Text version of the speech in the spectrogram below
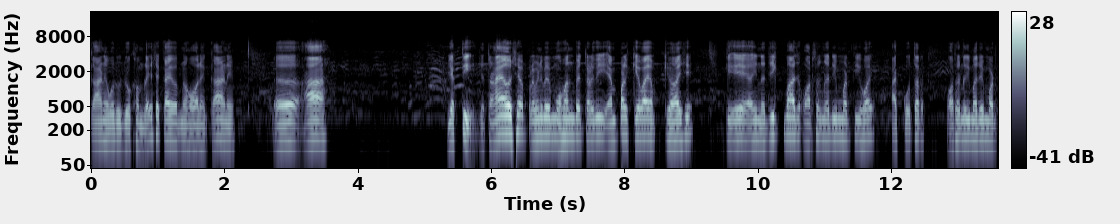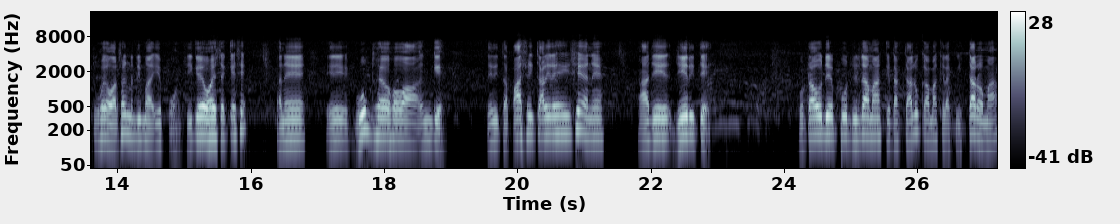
કારણે વધુ જોખમ લઈ શકાય ન હોવાને કારણે આ વ્યક્તિ જે તણાયો છે, પ્રવીણભાઈ મોહનભાઈ તળવી એમ પણ કહેવાય કહેવાય છે. કે એ અહીં નજીકમાં જ ઓરસંગ નદી મળતી હોય, આ કોતર ઓરસંગ નદીમાં જે મળતું હોય, ઓરસંગ નદીમાં એ પહોંચી ગયો હોઈ શકે છે અને એ ગુમ થયો હોવા અંગે તેની તપાસણી ચાલી રહી છે અને આ જે રીતે છોટાઉદેપુર જિલ્લામાં કેટલાક તાલુકામાં, કેટલાક વિસ્તારોમાં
